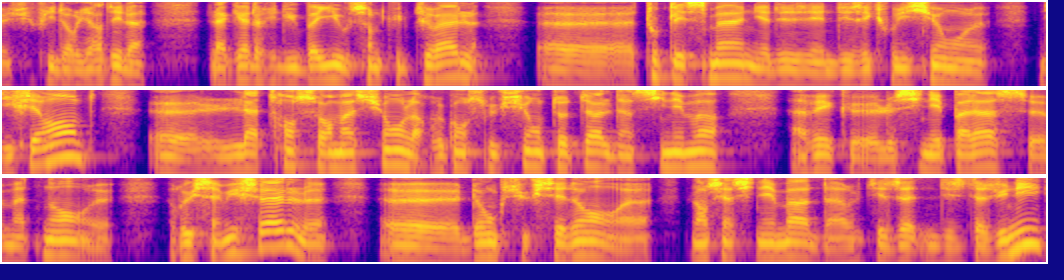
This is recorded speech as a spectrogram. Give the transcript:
il suffit de regarder la, la, galerie du Bailly ou le centre culturel, toutes les semaines il y a des, des expositions différentes. la transformation, la reconstruction totale d'un cinéma avec le Ciné Palace maintenant rue Saint-Michel, donc succédant à l'ancien cinéma des États-Unis.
